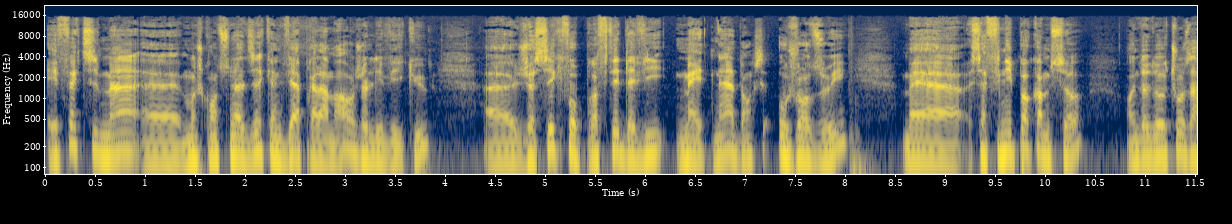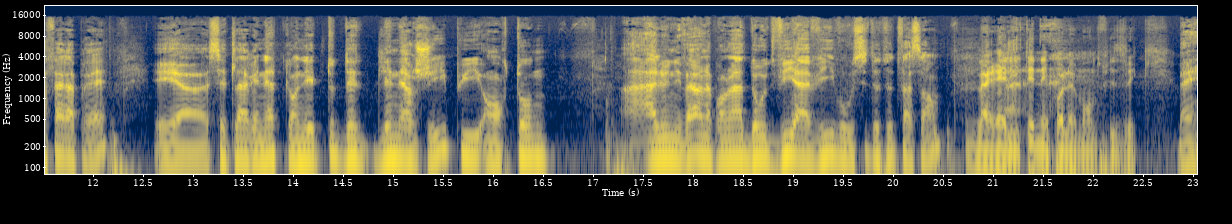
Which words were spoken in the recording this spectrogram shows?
effectivement, euh, moi, je continue à dire qu'il y a une vie après la mort. Je l'ai vécu. Euh, je sais qu'il faut profiter de la vie maintenant, donc c'est aujourd'hui. Mais euh, ça finit pas comme ça. On a d'autres choses à faire après. Et euh, c'est clair et net qu'on est toute de, de l'énergie, puis on retourne à, à l'univers. On a probablement d'autres vies à vivre aussi, de toute façon. La réalité n'est pas le monde physique. Ben,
